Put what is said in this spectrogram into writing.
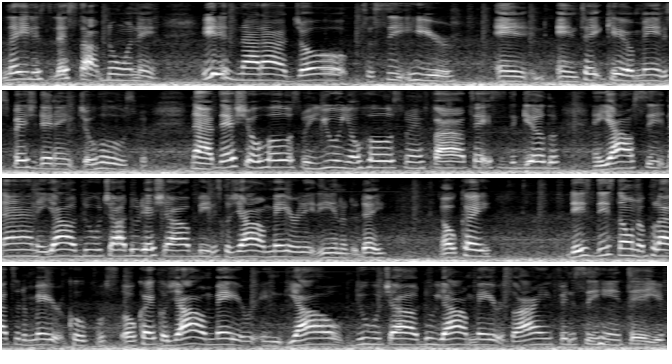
ladies, let's stop doing that. It is not our job to sit here and and take care of men, especially that ain't your husband. Now, if that's your husband, you and your husband file taxes together, and y'all sit down and y'all do what y'all do, that's y'all business, cause y'all married at the end of the day. Okay, this this don't apply to the married couples, okay? Cause y'all married and y'all do what y'all do. Y'all married, so I ain't finna sit here and tell you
